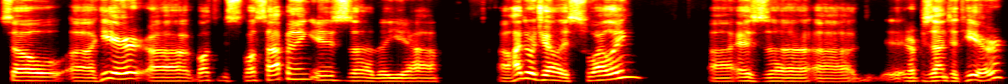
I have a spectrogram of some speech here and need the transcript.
So uh, here, uh, what is, what's happening is the hydrogel is swelling, as represented here,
